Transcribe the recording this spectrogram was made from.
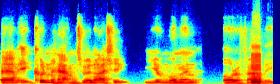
Um, it couldn't happen to a nicer young woman or a family.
